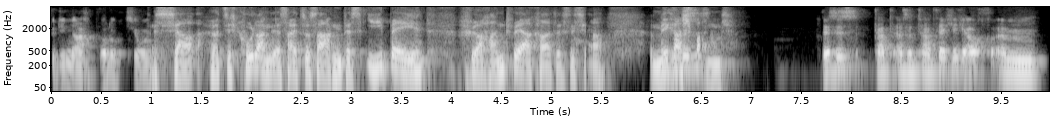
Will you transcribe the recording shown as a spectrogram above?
für die Nachproduktion. Das ist ja, hört sich cool an. Ihr seid sozusagen das Ebay für Handwerker. Das ist ja mega das spannend. das ist also tatsächlich auch ähm,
